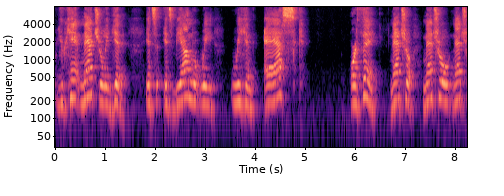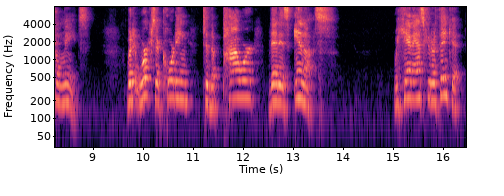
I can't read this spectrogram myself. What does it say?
you can't naturally get it. It's it's beyond what we we can ask or think. Natural natural natural means. But it works according to the power that is in us. We can't ask it or think it,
